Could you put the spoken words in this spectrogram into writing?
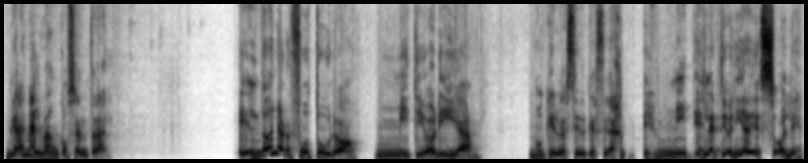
Gana el Banco Central. El dólar futuro, mi teoría, no quiero decir que sea, es, mi- es la teoría de Sole,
